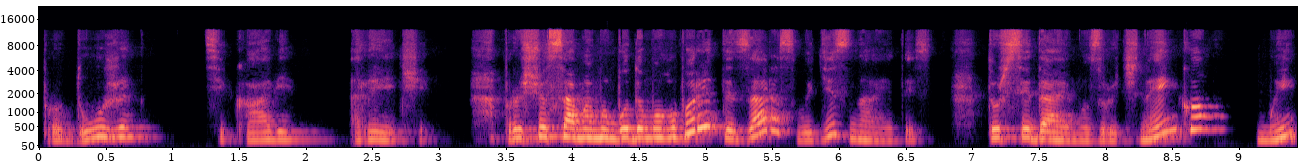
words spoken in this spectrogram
про дуже цікаві речі. Про що саме ми будемо говорити, зараз ви дізнаєтесь. Тож сідаємо зручненько, ми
